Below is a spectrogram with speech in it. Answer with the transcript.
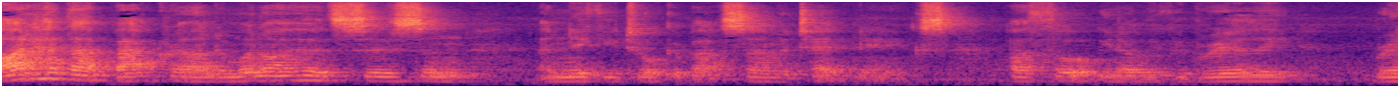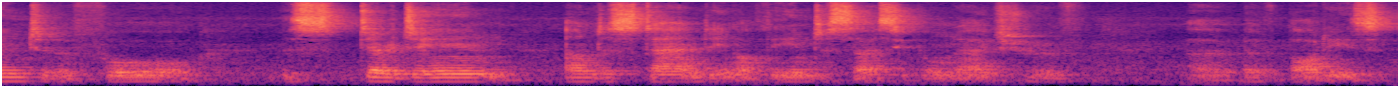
I'd had that background, and when I heard Susan and Nikki talk about Somatechnics, I thought you know we could really bring to the fore this Derridean understanding of the indissociable nature of, uh, of bodies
